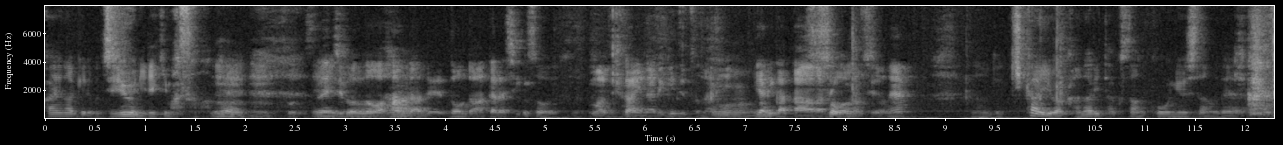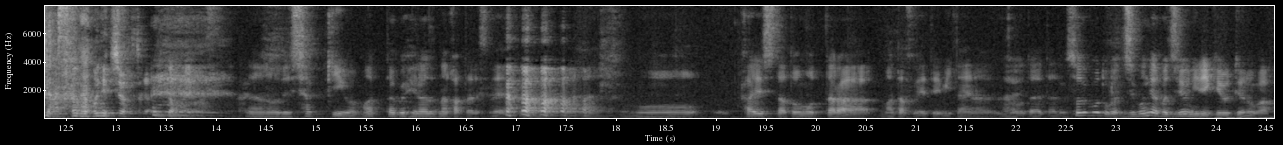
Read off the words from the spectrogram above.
変えなければ自由にできますので、うんうん、そうですね、自分の判断でどんどん新しい、そうですね、まあ機械なり技術なり、やり方ができますよね。なので、機械はかなりたくさん購入したので、たくさん購入しましたから、いいと思います。なので、借金は全く減らなかったですね。もう、返したと思ったら、また増えてみたいな状態だったんで、はい、そういうことが自分でやっぱ自由にできるっていうのが、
